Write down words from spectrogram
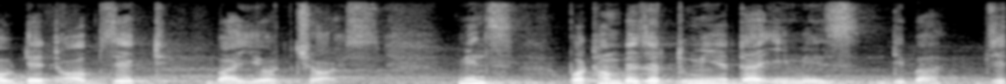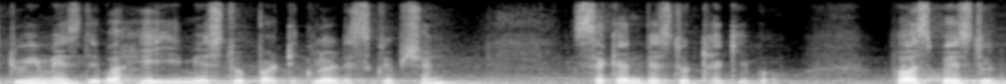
of that object by your choice means প্ৰথম পেজত তুমি এটা ইমেজ দিবা যিটো ইমেজ দিবা সেই ইমেজটোৰ পাৰ্টিকুলাৰ ডিছক্ৰিপশ্যন ছেকেণ্ড পেজটোত থাকিব। ফাৰ্ষ্ট পেজটোত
